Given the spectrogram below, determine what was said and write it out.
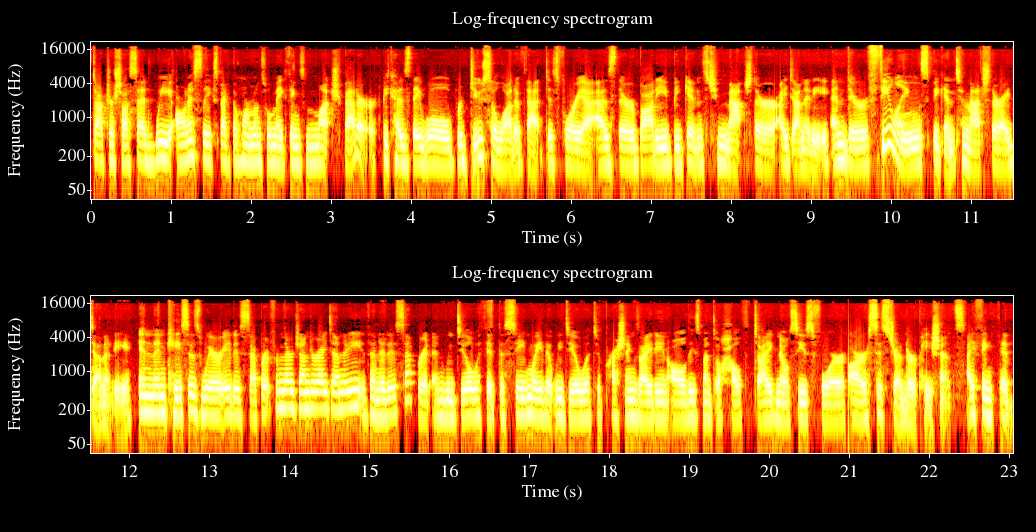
Dr. Shah said, we honestly expect the hormones will make things much better because they will reduce a lot of that dysphoria as their body begins to match their identity and their feelings begin to match their identity. And then cases where it is separate from their gender identity, then it is separate. And we deal with it the same way that we deal with depression, anxiety, and all these mental health diagnoses for our cisgender patients. I think that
